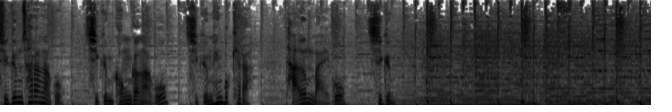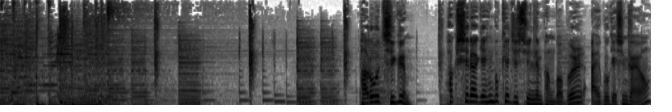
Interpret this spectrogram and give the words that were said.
지금 사랑하고, 지금 건강하고, 지금 행복해라. 다음 말고, 지금. 바로 지금, 확실하게 행복해질 수 있는 방법을 알고 계신가요?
